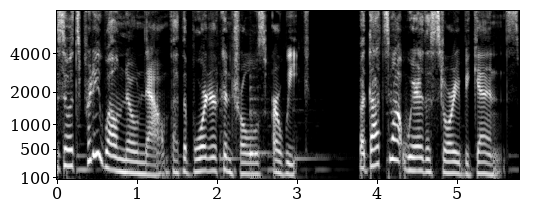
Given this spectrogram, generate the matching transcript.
So it's pretty well known now that the border controls are weak. But that's not where the story begins.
